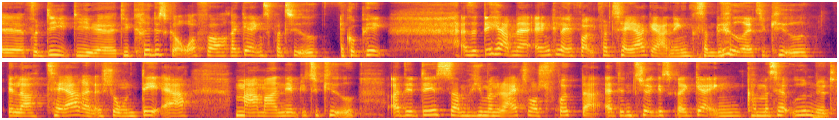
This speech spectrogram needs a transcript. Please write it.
øh, fordi de, øh, de er kritiske over for regeringspartiet AKP. Altså det her med at anklage folk for terrorgærning, som det hedder i Tyrkiet, eller terrorrelation, det er meget, meget nemt i Tyrkiet. Og det er det, som Human Rights Watch frygter, at den tyrkiske regering kommer til at udnytte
